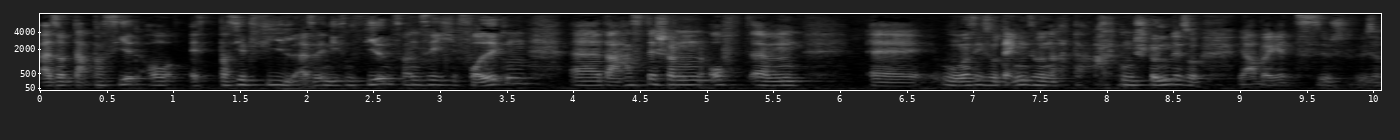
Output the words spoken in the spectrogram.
also da passiert auch, es passiert viel. Also in diesen 24 Folgen, äh, da hast du schon oft, ähm, äh, wo man sich so denkt, so nach der achten Stunde, so, ja, aber jetzt ist, ist er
